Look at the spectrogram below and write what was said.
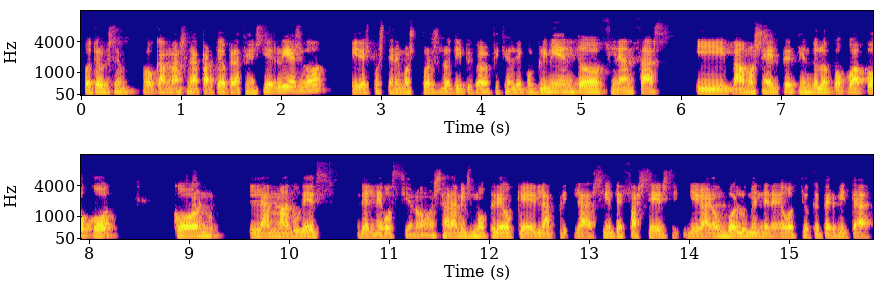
otro que se enfoca más en la parte de operaciones y riesgo, y después tenemos pues lo típico, el oficial de cumplimiento, finanzas, y vamos a ir creciéndolo poco a poco con la madurez del negocio. ¿no? O sea, ahora mismo creo que la, siguiente fase es llegar a un volumen de negocio que permita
